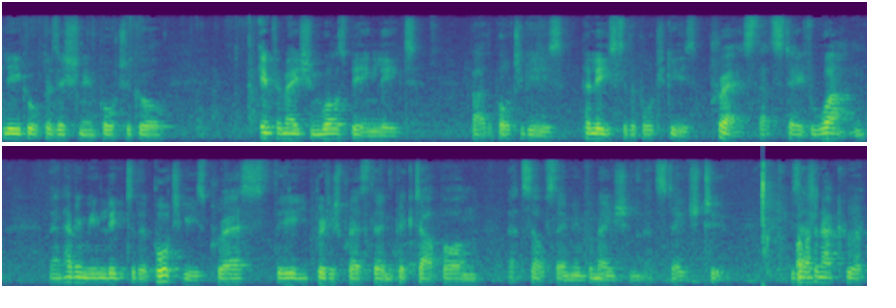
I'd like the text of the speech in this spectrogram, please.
legal position in Portugal, information was being leaked by the Portuguese police to the Portuguese press? That's stage one. then having been leaked to the Portuguese press, the British press then picked up on that self-same information. That's stage two. Is Well, that an accurate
